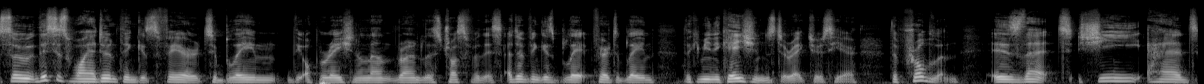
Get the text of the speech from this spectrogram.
So this is why I don't think it's fair to blame the operation around Liz Truss for this. I don't think it's bla- fair to blame the communications directors here. The problem is that she had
